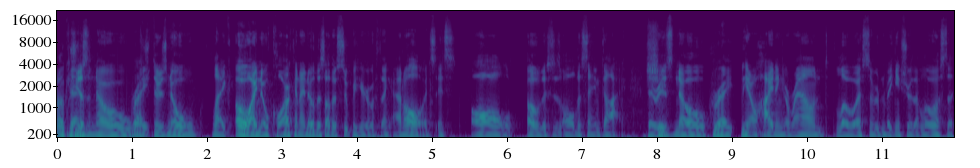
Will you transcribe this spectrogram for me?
Okay, She doesn't know. Right. There's no like, oh, I know Clark and I know this other superhero thing at all. It's it's all. Oh, this is all the same guy. There is She- no right. you know hiding around Lois or making sure that Lois. The,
